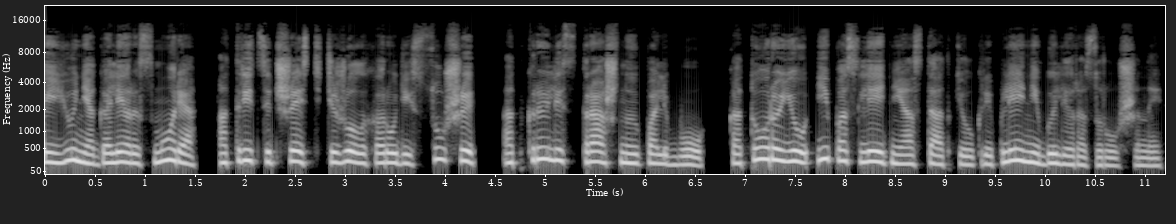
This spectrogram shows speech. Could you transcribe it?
июня галеры с моря, а 36 тяжелых орудий с суши открыли страшную пальбу, которую и последние остатки укреплений были разрушены.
